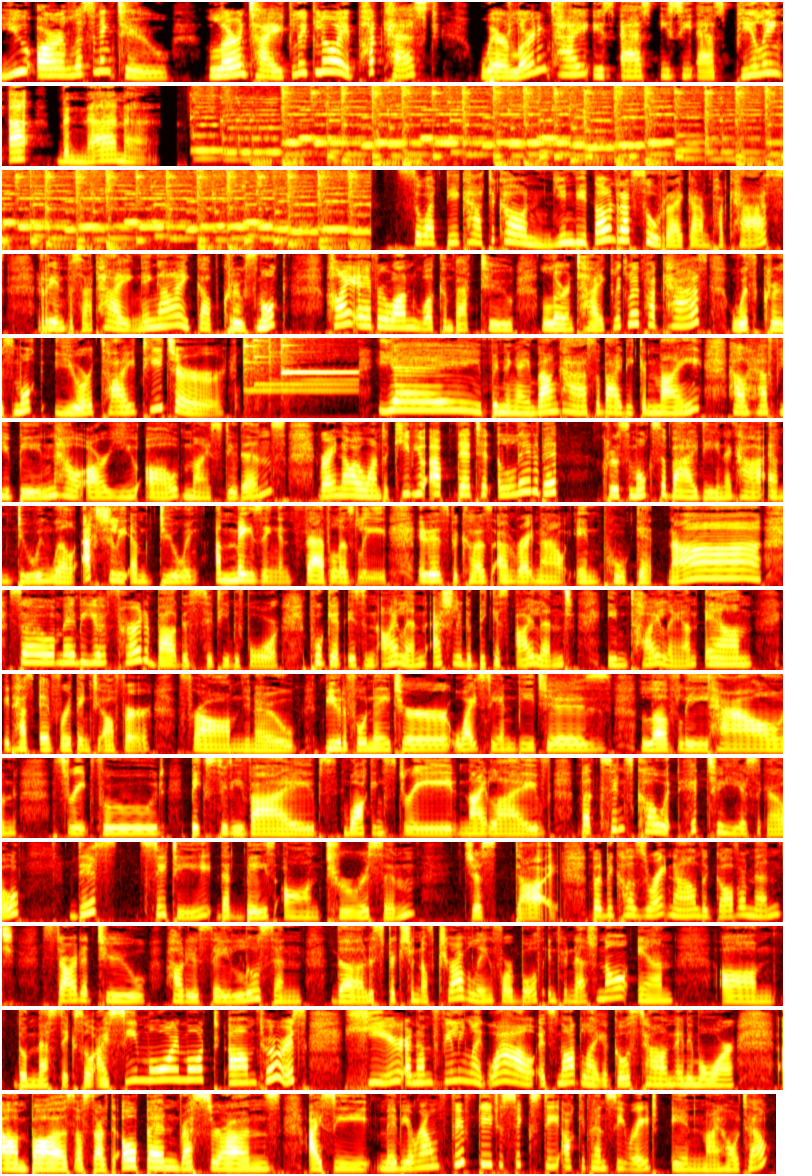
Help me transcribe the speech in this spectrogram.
You are listening to Learn Thai Gloi Gloi podcast, where learning Thai is as easy as peeling a banana. สวัสดีค่ะทุกคน ยินดีต้อนรับสู่รายการพอดแคสต์เรียนภาษาไทยง่ายๆ กับครูสมุก Hi everyone welcome back to Learn Thai คลิกเลย podcast with ครูสมุก your Thai teacher เย้เป็นยังไงบ้างคะ สบายดีกันไหม How have you been How are you all my students Right now I want to keep you updated a little bit ครูสมุกสบายดีนะคะ I'm doing well actually I'm doing amazing and fabulously it is because I'm right now in Phuket นะ so maybe you have heard about this city before Phuket is an island actually the biggest island in Thailand and it has everything to offer from you know beautiful nature white sand beaches lovely town street food big city vibes walking street nightlife. But since COVID hit two years ago, this city that based on tourism just die. But because right now the government started to how do you say loosen the restriction of traveling for both international and um, domestic. So I see more and more um, tourists here, and I'm feeling like, wow, it's not like a ghost town anymore. Um, bars are started to open, restaurants. I see maybe around 50 to 60 occupancy rate in my hotel.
